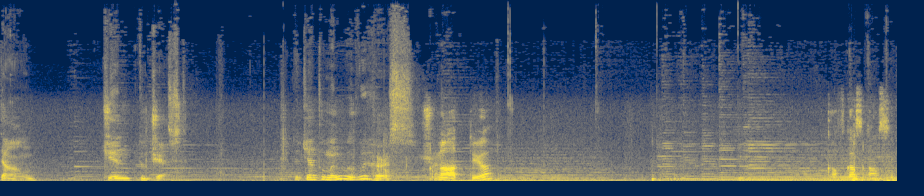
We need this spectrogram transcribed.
down, chin to chest. The gentleman will rehearse. Şunu at diyor. Kafkas dansı gibi.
